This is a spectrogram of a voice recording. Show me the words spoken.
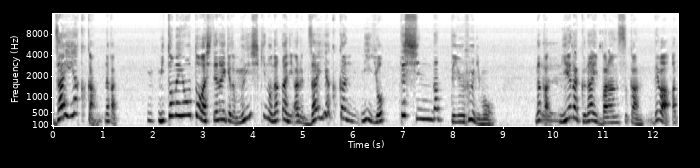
罪悪感。なんかみ認めようとはしてないけど無意識の中にある罪悪感によって死んだっていう風にもなんかうん見えなくないバランス感ではあっ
